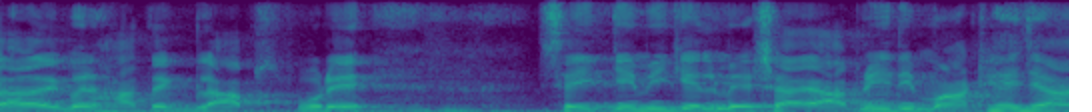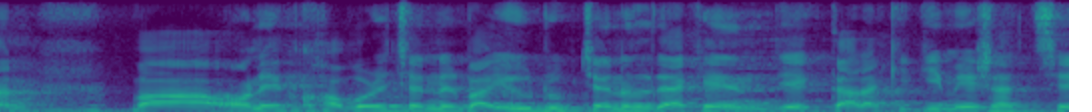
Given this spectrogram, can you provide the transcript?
তারা দেখবেন হাতে গ্লাভস পরে সেই কেমিক্যাল মেশায়। আপনি যদি মাঠে যান বা অনেক খবরের চ্যানেল বা ইউটিউব চ্যানেল দেখেন যে তারা কী কী মেশাচ্ছে,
